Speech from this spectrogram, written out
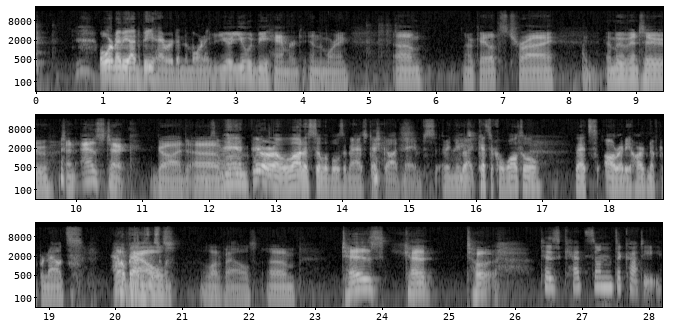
or maybe I'd be hammered in the morning. You you would be hammered in the morning. Um, okay, let's try and move into an Aztec god. Um, sorry. And there are a lot of syllables in Aztec god names. I mean, you got Quetzalcoatl. That's already hard enough to pronounce. a lot How of bad vowels. is this one? A lot of vowels. Um, Tezcato. Tezcatson Tecati.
